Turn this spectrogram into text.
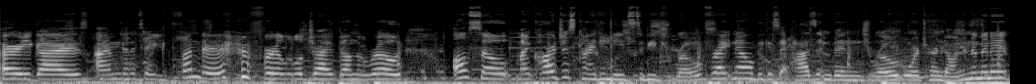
Alrighty guys, I'm gonna take Thunder for a little drive down the road. Also, my car just kind of needs to be drove right now because it hasn't been drove or turned on in a minute.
